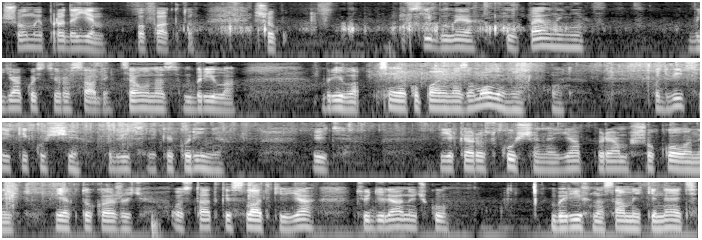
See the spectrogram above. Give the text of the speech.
що ми продаємо по факту. Щоб всі були впевнені в якості розсади. Це у нас бріла. Бріла, це я купаю на замовлення. От. Подивіться, які кущі, подивіться, яке коріння. Дивіться, яке розкущене. Я прям шокований. Як то кажуть, остатки сладкі. Я цю діляночку беріг на самий кінець.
